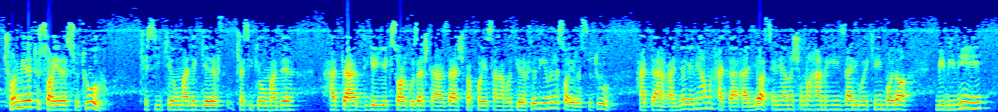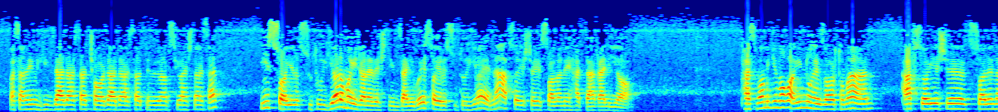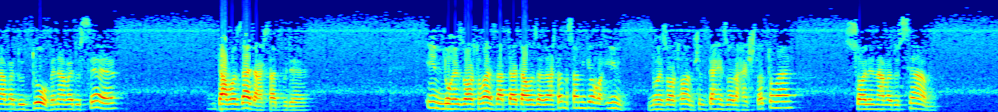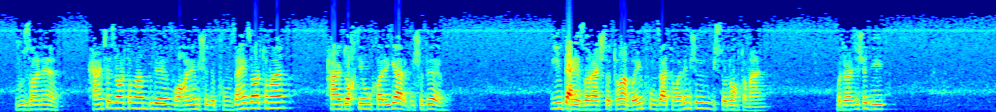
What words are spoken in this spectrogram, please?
چون میره تو سایر سطوح. کسی که اومده گرفت کسی که اومده حد دیگه یک سال گذشته ازش و پای سنوات گرفته دیگه میره سایر سطوح. حد اقلیا یعنی همون حد اقلیاست یعنی الان شما همه این ضریبایی که این بالا می‌بینید مثلا این 17 درصد 14 درصد نمی‌دونم 38 درصد. این سایر سطوحی ها رو ما اینجا نوشتیم. ضریبای سایر سطوحی ها نه افزایش های سالانه حد اقلیا پس ما میگیم آقا این 9000 تومن افزایش سال 92 به 93 12 درصد بوده. این 9000 تومن ضرب در 12 درصد مثلا میگه آقا این 9000 تومن میشه 10080 تومن سال 93 هم روزانه 5000 تومن بوده ماهانه می‌شده 15000 تومن. پرداختی اون کارگر می‌شده این 10080 تومن. با این 15 تومنه می‌شده 29 تومن. متوجه شدید؟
